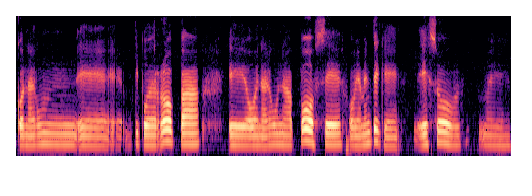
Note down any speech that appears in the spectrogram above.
con algún eh, tipo de ropa eh, o en alguna pose, obviamente que eso eh,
